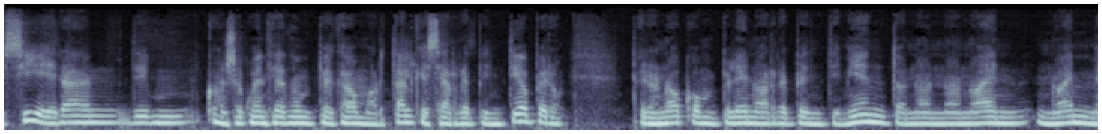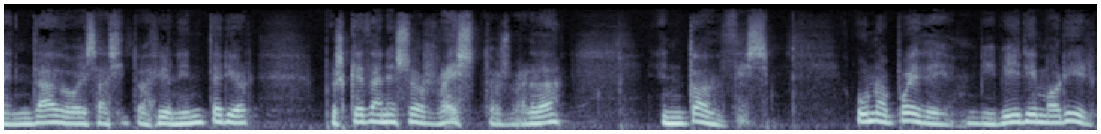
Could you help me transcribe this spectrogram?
sí, eran consecuencia de un pecado mortal que se arrepintió, pero, pero no con pleno arrepentimiento, no, no, no, ha, no ha enmendado esa situación interior, pues quedan esos restos, ¿verdad? Entonces, uno puede vivir y morir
